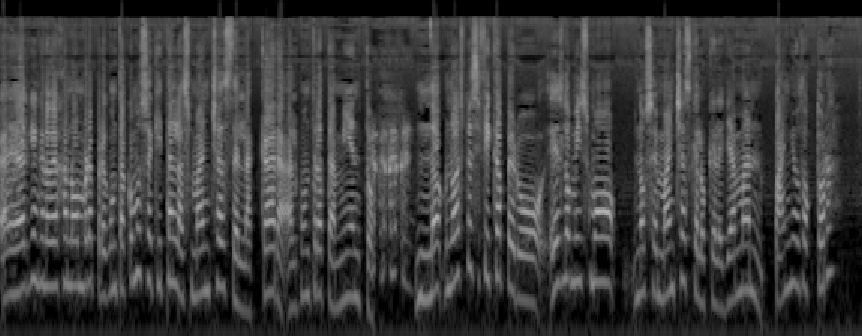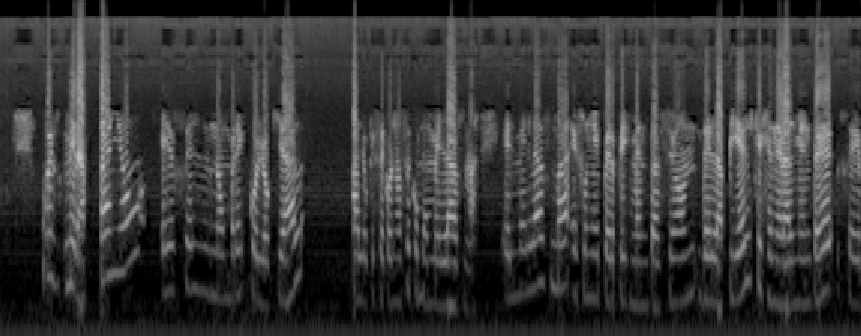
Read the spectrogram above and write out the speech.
Eh, alguien que no deja nombre pregunta, ¿cómo se quitan las manchas de la cara? ¿Algún tratamiento? No, no especifica, pero ¿es lo mismo, no sé, manchas que lo que le llaman paño, doctora? Pues mira, paño es el nombre coloquial a lo que se conoce como melasma. El melasma es una hiperpigmentación de la piel que generalmente se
